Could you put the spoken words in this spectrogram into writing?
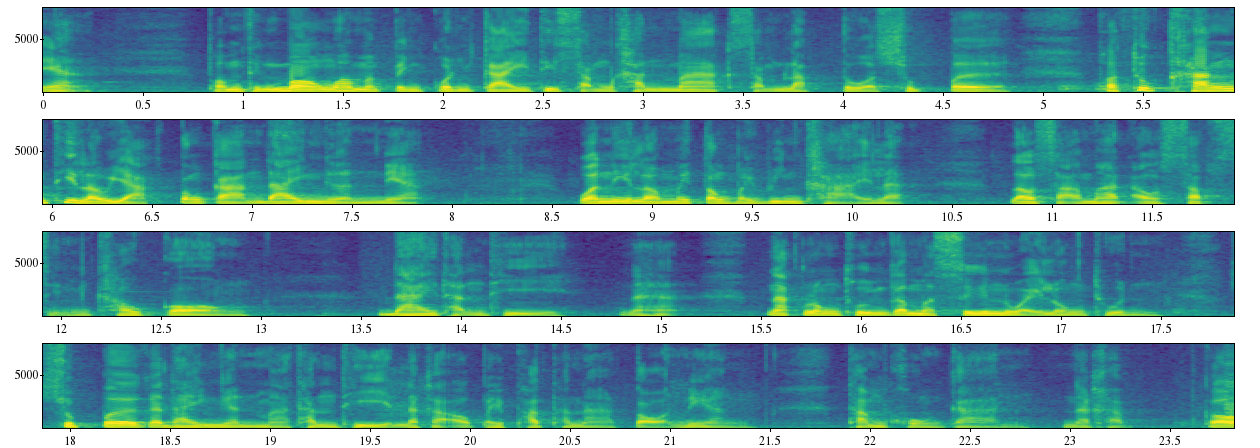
เนี้ยผมถึงมองว่ามันเป็นนกลไกที่สำคัญมากสำหรับตัวซูเปอร์เพราะทุกครั้งที่เราอยากต้องการได้เงินเนี่ยวันนี้เราไม่ต้องไปวิ่งขายแล้วเราสามารถเอาทรัพย์สินเข้ากอง ได้ทันทีนะฮะนักลงทุนก็มาซื้อหน่วยลงทุนซูเปอร์ก็ได้เงินมาทันที แล้วก็เอาไปพัฒนาต่อเนื่องทำโครงการนะครับ ก็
